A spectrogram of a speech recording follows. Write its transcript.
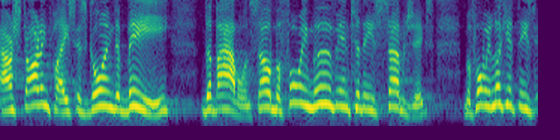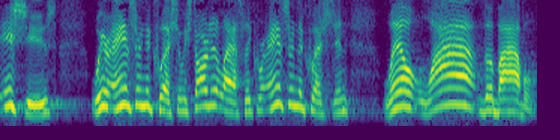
Our starting place is going to be the Bible. And so before we move into these subjects, before we look at these issues, we're answering the question. We started it last week. We're answering the question well, why the Bible?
